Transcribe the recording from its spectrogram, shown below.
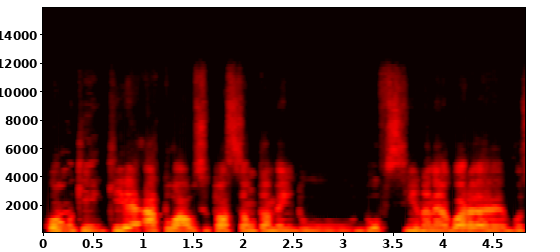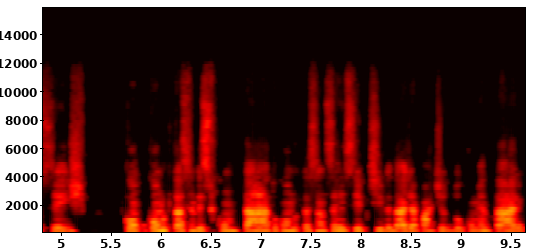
como que, que é a atual situação também do, do oficina, né? Agora é, vocês, como, como que está sendo esse contato, como que está sendo essa receptividade a partir do documentário?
